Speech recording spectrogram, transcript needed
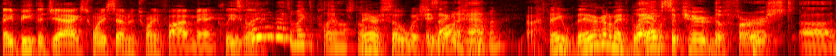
they beat the Jags twenty-seven to twenty-five. Man, Is Cleveland, Cleveland about to make the playoffs? Though? they are so wishy-washy. Is that going to happen? Uh, They they're going to make the playoffs. They have secured the first uh,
